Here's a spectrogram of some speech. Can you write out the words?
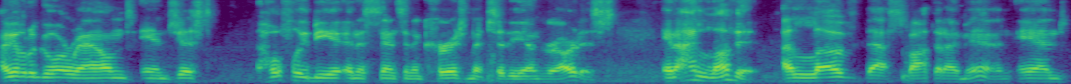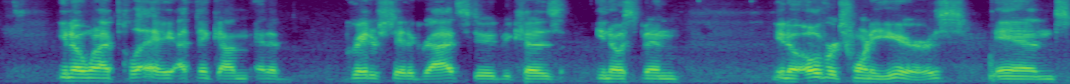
I'm able to go around and just hopefully be in a sense an encouragement to the younger artists. And I love it. I love that spot that I'm in. And, you know, when I play, I think I'm in a greater state of gratitude because, you know, it's been you know, over 20 years and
